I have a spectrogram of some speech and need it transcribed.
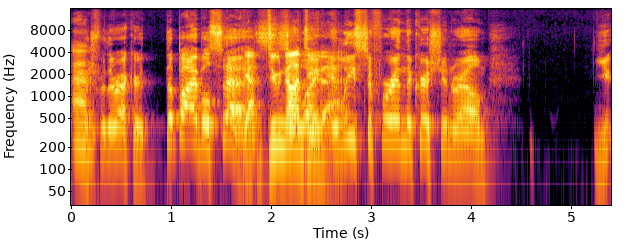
um, Which, for the record, the Bible says. Yeah, do not do like, that. At least if we're in the Christian realm. You,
